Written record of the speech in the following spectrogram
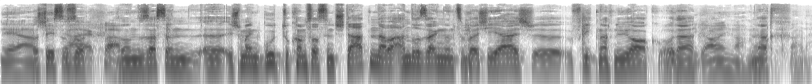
Ja. Verstehst du ja, so? Ja, klar. Sondern du sagst dann, äh, ich meine, gut, du kommst aus den Staaten, aber andere sagen dann zum Beispiel, ja, ich äh, flieg nach New York oder Ich flieg auch nicht nach Alter.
